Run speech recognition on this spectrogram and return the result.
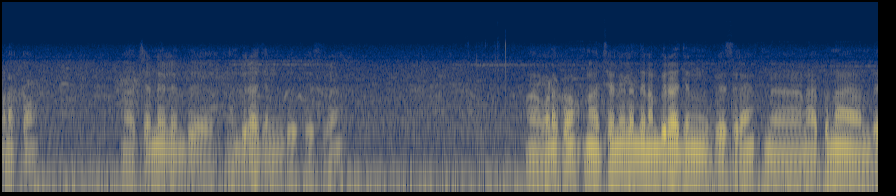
வணக்கம். நான் சென்னையிலேருந்து நம்பிராஜன் பேசுகிறேன் வணக்கம். நான் சென்னையிலேருந்து நம்பிராஜன் பேசுகிறேன் நான் இப்போ தான் அந்த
